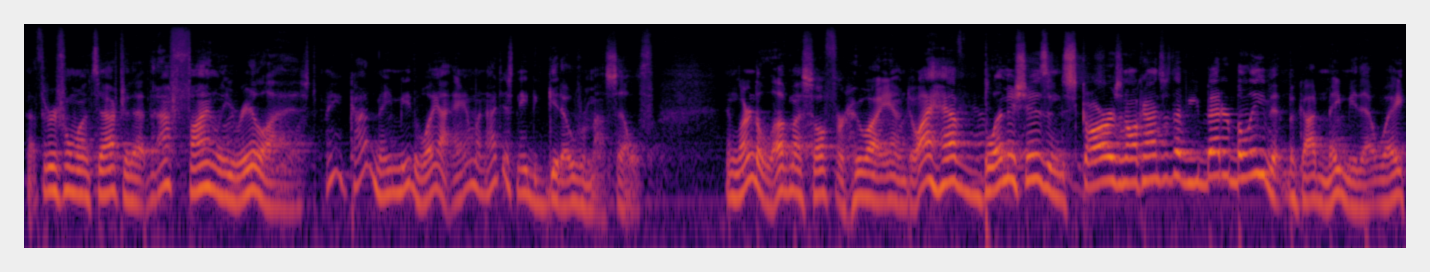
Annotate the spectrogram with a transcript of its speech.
about three or four months after that, that I finally realized, man, God made me the way I am, and I just need to get over myself and learn to love myself for who I am. Do I have blemishes and scars and all kinds of stuff? You better believe it, but God made me that way,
